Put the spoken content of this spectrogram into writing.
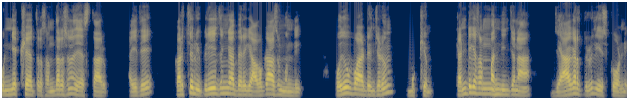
పుణ్యక్షేత్ర సందర్శన చేస్తారు. అయితే ఖర్చులు విపరీతంగా పెరిగే అవకాశం ఉంది. పొదుపు పాటించడం ముఖ్యం. కంటికి సంబంధించిన జాగ్రత్తలు తీసుకోండి.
